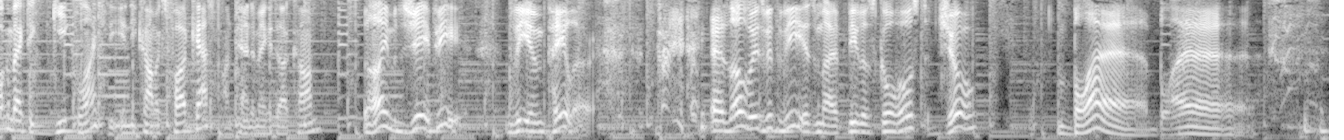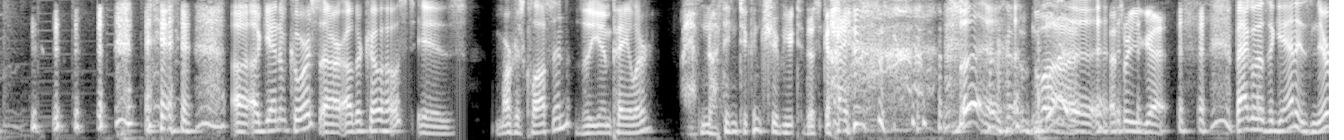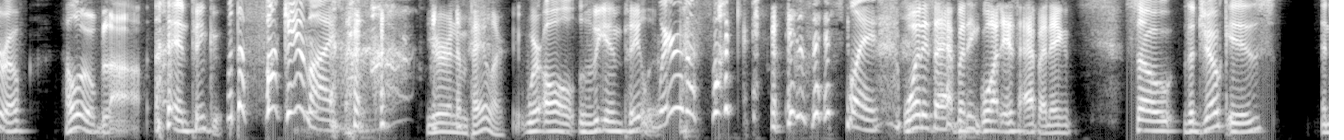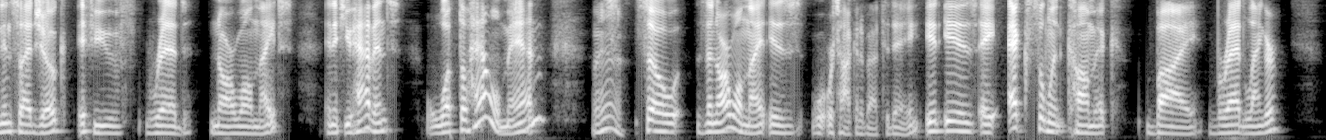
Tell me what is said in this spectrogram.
Welcome back to Geek Life, the indie comics podcast on pandamanga.com. I'm JP, the Impaler. As always, with me is my fearless co host, Joe. Blah, blah. uh, again, of course, our other co host is Marcus Clausen, the Impaler. I have nothing to contribute to this, guys. Blah, blah. That's what you get. Back with us again is Nero Hello, blah. and Pinku. What the fuck am I? You're an impaler. We're all the Impaler. Where the fuck is this place? what is happening? What is happening? So the joke is an inside joke if you've read Narwhal Knight. And if you haven't, what the hell, man? Oh, yeah. So the Narwhal Knight is what we're talking about today. It is a excellent comic by Brad Langer.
